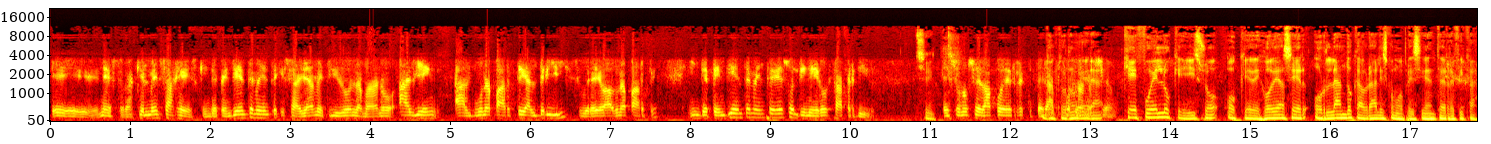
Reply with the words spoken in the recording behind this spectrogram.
Eh, Néstor, aquí el mensaje es que independientemente que se haya metido en la mano alguien alguna parte al drill, se hubiera llevado una parte, independientemente de eso el dinero está perdido. Sí. Eso no se va a poder recuperar Doctor por la Noguera, nación. ¿qué fue lo que hizo o que dejó de hacer Orlando Cabrales como presidente de Reficar?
